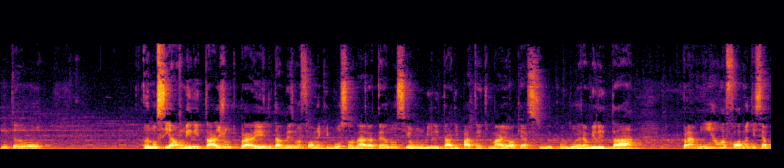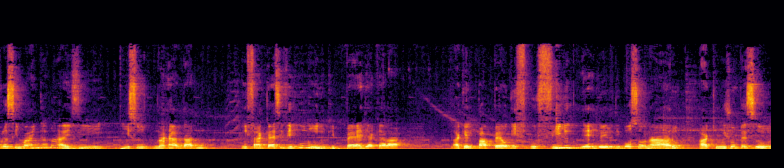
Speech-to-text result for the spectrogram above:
Então, anunciar um militar junto para ele, da mesma forma que Bolsonaro até anunciou um militar de patente maior que a sua quando era militar, para mim é uma forma de se aproximar ainda mais. E isso, na realidade, enfraquece Virgulino, que perde aquela aquele papel de o filho herdeiro de Bolsonaro aqui em João Pessoa.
